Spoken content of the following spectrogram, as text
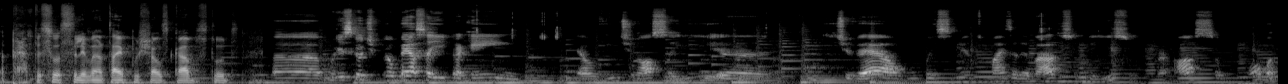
a pessoa se levantar e puxar os cabos todos. Uh, por isso que eu, tipo, eu peço aí para quem é ouvinte nosso aí, uh, que tiver algum conhecimento mais elevado sobre isso, sobre como,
